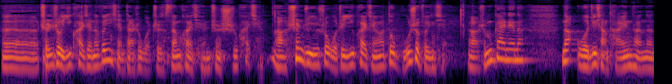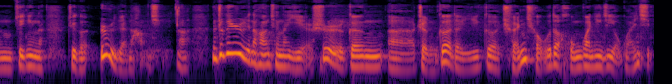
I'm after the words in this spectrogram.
呃，承受一块钱的风险，但是我挣三块钱，挣十块钱啊，甚至于说我这一块钱啊都不是风险啊，什么概念呢？那我就想谈一谈呢，最近呢，这个日元的行情啊，那这个日元的行情呢，也是跟呃整个的一个全球的宏观经济有关系的。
